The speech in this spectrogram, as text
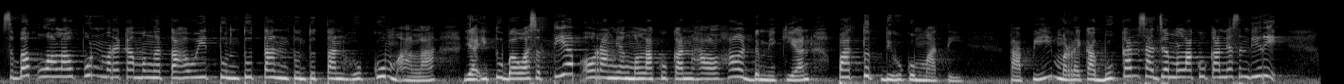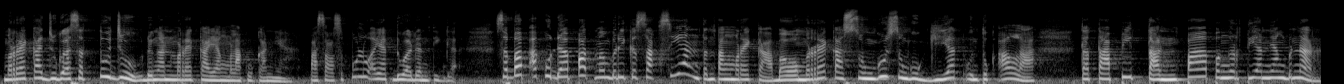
Sebab walaupun mereka mengetahui tuntutan-tuntutan hukum Allah Yaitu bahwa setiap orang yang melakukan hal-hal demikian patut dihukum mati. Tapi mereka bukan saja melakukannya sendiri mereka juga setuju dengan mereka yang melakukannya. Pasal 10 ayat 2 dan 3. Sebab aku dapat memberi kesaksian tentang mereka bahwa mereka sungguh-sungguh giat untuk Allah tetapi tanpa pengertian yang benar.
